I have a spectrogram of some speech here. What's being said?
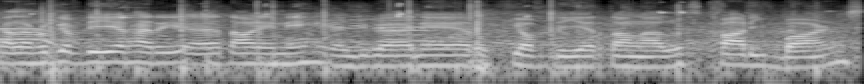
Calon rookie of the year hari eh, tahun ini. Dan juga ini rookie of the year tahun lalu Scotty Barnes.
